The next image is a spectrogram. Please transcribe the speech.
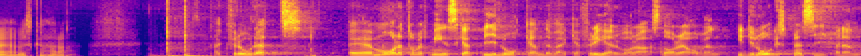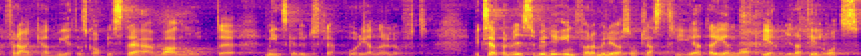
Eh, vi ska höra. Tack för ordet. Eh, målet om ett minskat bilåkande verkar för er vara snarare av en ideologisk princip än en förankrad vetenskaplig strävan mot eh, minskade utsläpp och renare luft. Exempelvis så vill ni införa miljö som klass 3 där enbart elbilar tillåts.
